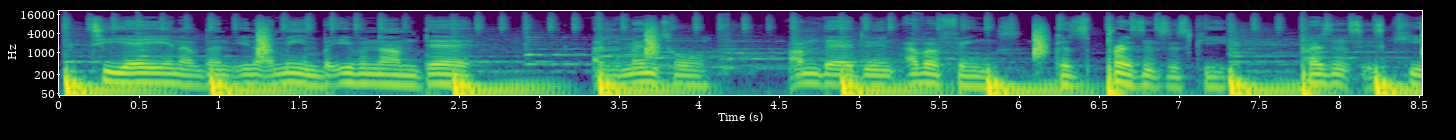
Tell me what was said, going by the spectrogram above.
TA, and I've done, you know what I mean? But even though I'm there as a mentor, I'm there doing other things because presence is key. Presence is key.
